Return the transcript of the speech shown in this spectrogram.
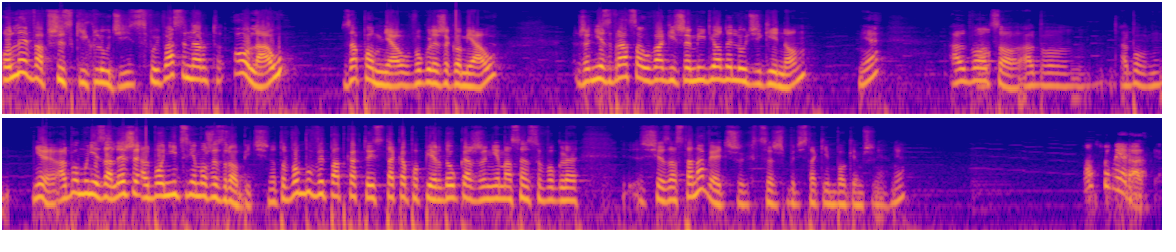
olewa wszystkich ludzi, swój własny naród olał, zapomniał w ogóle, że go miał, że nie zwraca uwagi, że miliony ludzi giną, nie? Albo No. co? Albo, albo, nie wiem, albo mu nie zależy, albo nic nie może zrobić. No to w obu wypadkach to jest taka popierdółka, że nie ma sensu w ogóle się zastanawiać, czy chcesz być takim Bogiem, czy nie, nie? No w sumie racja.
